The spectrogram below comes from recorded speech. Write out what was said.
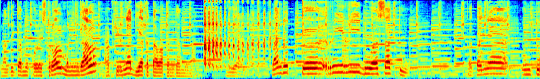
Nanti kamu kolesterol meninggal Akhirnya dia ketawakan kamu man. Iya iya. Lanjut ke Riri 21 Katanya untuk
